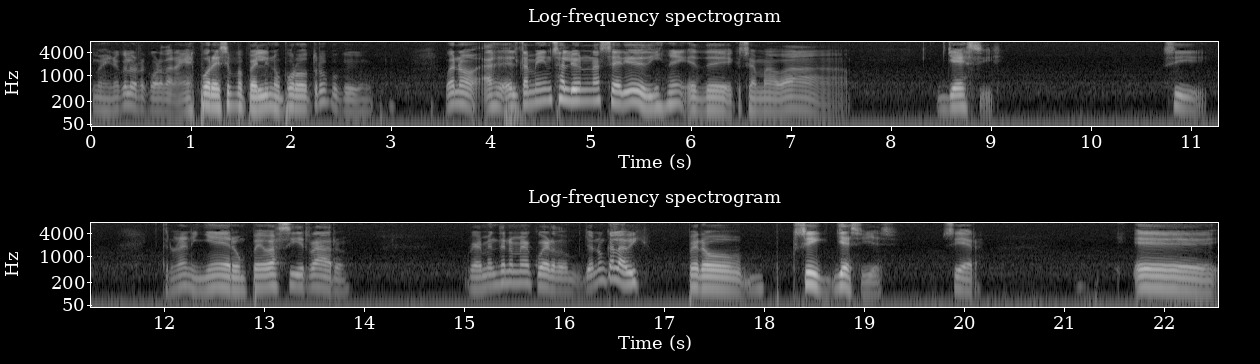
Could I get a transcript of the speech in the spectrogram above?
Imagino que lo recordarán. Es por ese papel y no por otro, porque bueno, él también salió en una serie de Disney eh, de, que se llamaba Jessie. Sí, era una niñera, un peo así raro. Realmente no me acuerdo. Yo nunca la vi. Pero sí, Jesse, Jesse. Sí era. Eh,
